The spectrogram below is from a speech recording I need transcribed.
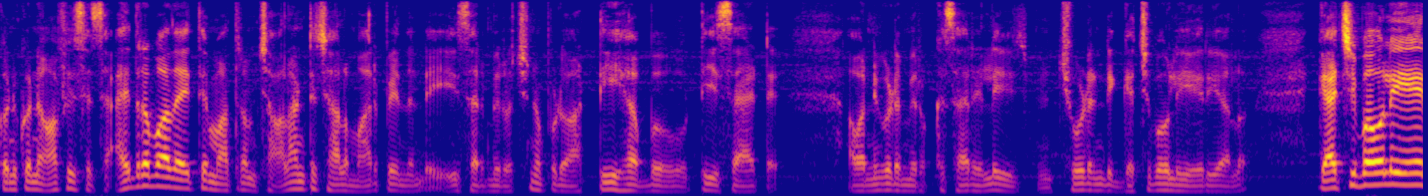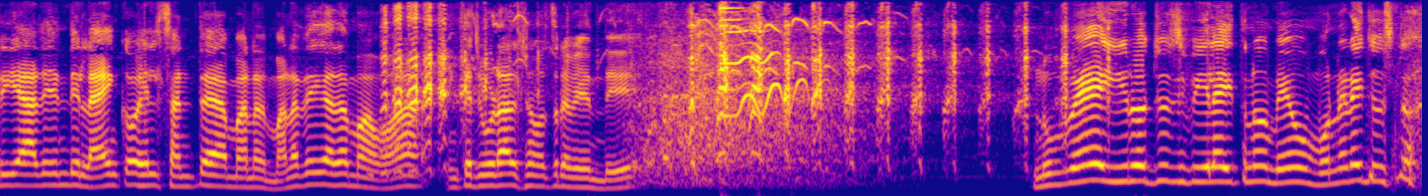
కొన్ని కొన్ని ఆఫీసెస్ హైదరాబాద్ అయితే మాత్రం చాలా అంటే చాలా మారిపోయిందండి. ఈసారి మీరు వచ్చినప్పుడు ఆ టీ హబ్ టీ శాట్ అవన్నీ కూడా మీరు ఒక్కసారి వెళ్ళి చూడండి గచ్చిబౌలి ఏరియాలో. గచ్చిబౌలి ఏరియా అదేంది? ల్యాంకో హిల్స్ అంటే మన మనదే కదా మావా ఇంకా చూడాల్సిన అవసరం ఏంది? నువ్వే ఈరోజు చూసి ఫీల్ అవుతున్నావు. మేము మొన్ననే చూసినావు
